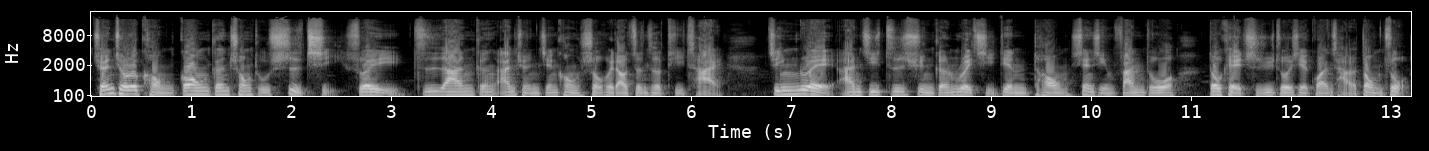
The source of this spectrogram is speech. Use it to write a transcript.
全球的恐攻跟冲突四起，所以治安跟安全监控受惠到政策题材。精锐、安基资讯跟瑞奇电通现行翻多，都可以持续做一些观察的动作。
